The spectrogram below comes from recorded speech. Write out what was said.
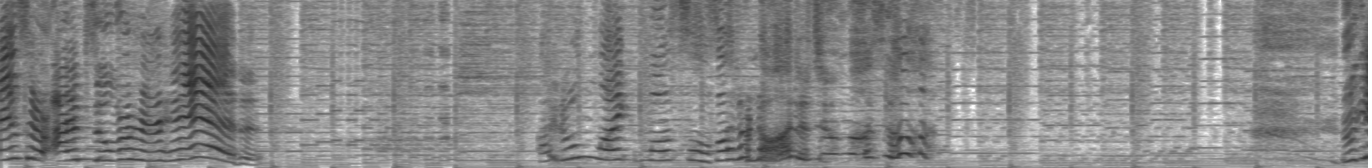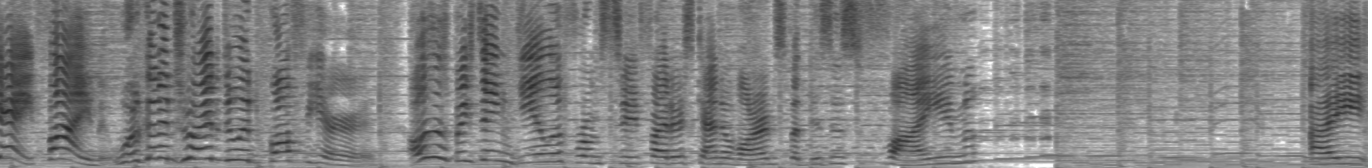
raise her arms over her head. I don't like muscles. I don't know how to do muscles. okay, fine. We're gonna try to do it buffier. I was expecting Gila from Street Fighter's kind of arms, but this is fine. I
